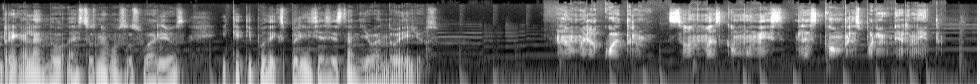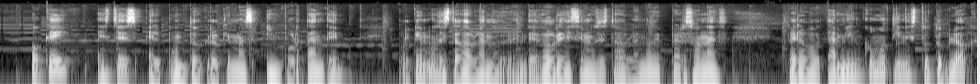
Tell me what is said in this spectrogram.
regalando a estos nuevos usuarios y qué tipo de experiencias están llevando ellos. Número 4. Son más comunes las compras por internet. Ok, este es el punto creo que más importante Porque hemos estado hablando de vendedores, hemos estado hablando de personas, pero también cómo tienes tú tu blog,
